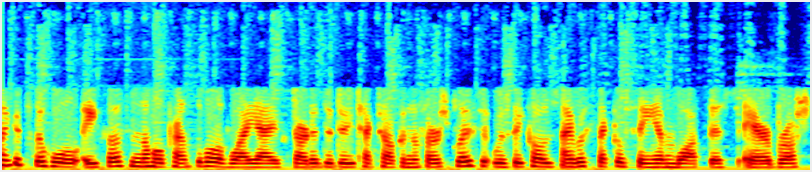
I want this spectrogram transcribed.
Think it's the whole ethos and the whole principle of why I started to do TikTok in the first place. It was because I was sick of seeing what this airbrushed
